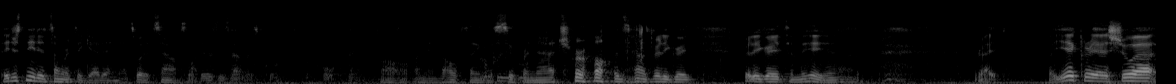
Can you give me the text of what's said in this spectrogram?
They just needed somewhere to get in. That's what it sounds like. It doesn't sound as cool. It's the whole thing. Well, I mean, the whole thing is supernatural. it sounds pretty great, pretty great to me. Right. Vayikra Yehoshua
